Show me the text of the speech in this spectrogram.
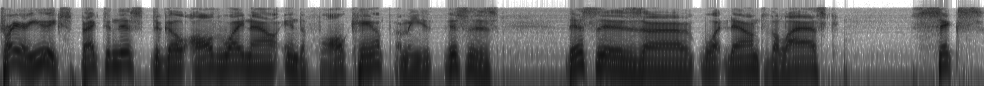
Trey, are you expecting this to go all the way now into fall camp? I mean, this is this is uh, what down to the last six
